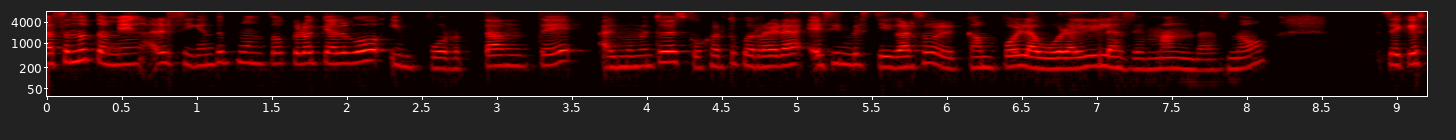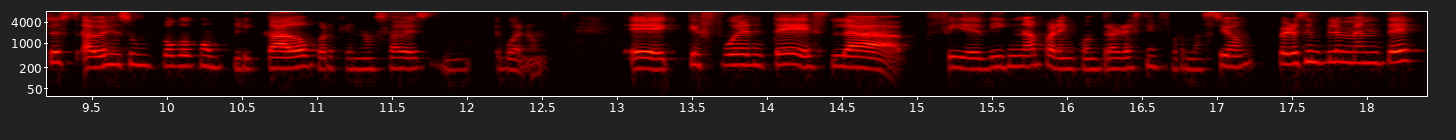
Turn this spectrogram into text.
Pasando también al siguiente punto, creo que algo importante al momento de escoger tu carrera es investigar sobre el campo laboral y las demandas, ¿no? Sé que esto es a veces un poco complicado porque no sabes, bueno, eh, qué fuente es la fidedigna para encontrar esta información, pero simplemente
